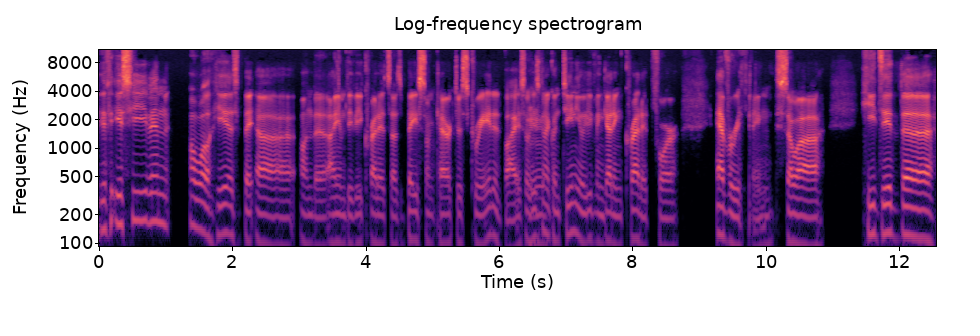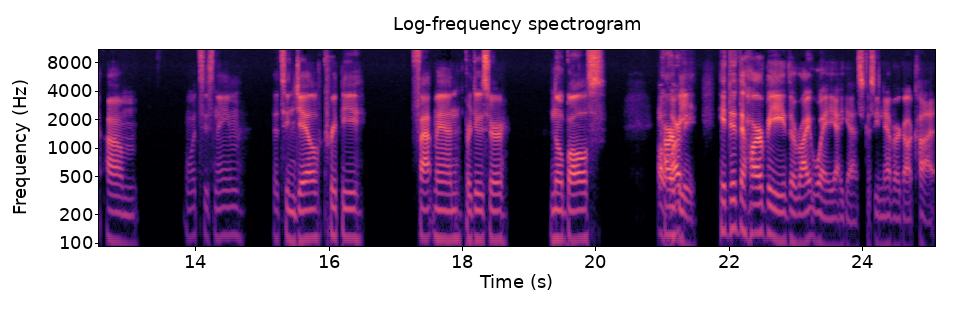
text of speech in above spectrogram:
if is he even oh well he is ba- uh on the IMDb credits as based on characters created by so he's Mhm. going to continue even getting credit for everything so uh he did the um what's his name that's in jail creepy fat man producer, no balls. Oh, Harvey. Harvey. He did the Harvey the right way, I guess, because he never got caught.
